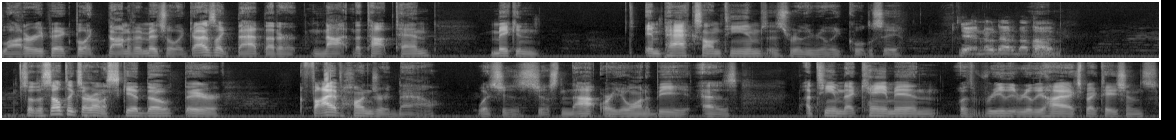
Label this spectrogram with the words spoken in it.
lottery pick, but like Donovan Mitchell, like guys like that that are not in the top ten, making impacts on teams is really really cool to see. yeah, no doubt about that. um, So the Celtics are on a skid though. They're 500 now, which is just not where you want to be as a team that came in with really, really high expectations.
